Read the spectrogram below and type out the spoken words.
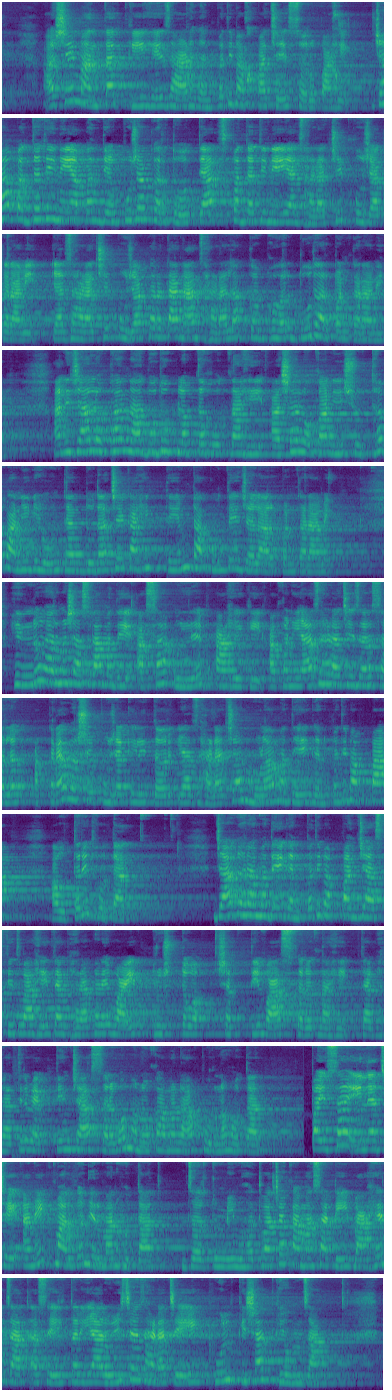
असे मानतात की हे झाड गणपती बाप्पाचे स्वरूप आहे. ज्या पद्धतीने आपण देवपूजा करतो त्याच पद्धतीने या झाडाची पूजा करावी. या झाडाची पूजा करताना झाडाला कपभर दूध अर्पण करावे. आणि ज्या लोकांना दूध उपलब्ध होत नाही अशा लोकांनी शुद्ध पाणी घेऊन त्यात दुधाचे काही थेंब टाकून ते जल अर्पण करावे. हिंदू धर्मशास्त्रामध्ये असा उल्लेख आहे की आपण या झाडाची जर सलग अकरा वर्षे पूजा केली तर या झाडाच्या मुळामध्ये गणपती बाप्पा अवतरित होतात. ज्या घरामध्ये गणपती बाप्पांचे अस्तित्व आहे त्या घराकडे वाईट दृष्ट शक्ती वास करत नाही. त्या घरातील व्यक्तींच्या सर्व मनोकामना पूर्ण होतात. पैसा येण्याचे अनेक मार्ग निर्माण होतात. जर तुम्ही महत्त्वाच्या कामासाठी बाहेर जात असेल तर या रुईच्या झाडाचे एक फूल खिशात घेऊन जा.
